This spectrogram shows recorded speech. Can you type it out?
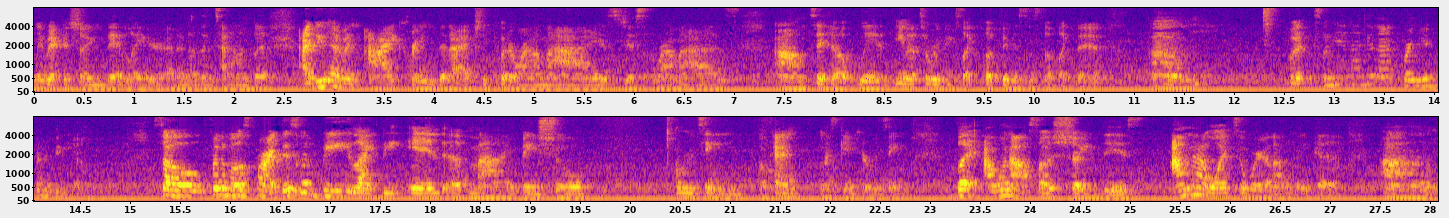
maybe I can show you that later at another time. But I do have an eye cream that I actually put around my eyes, just around my eyes, um, to help with, you know, to reduce like puffiness and stuff like that. Um, but again, I did not bring it for the video. So for the most part, this would be like the end of my facial routine, okay? My skincare routine. But I want to also show you this. I'm not one to wear a lot of makeup. Um,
